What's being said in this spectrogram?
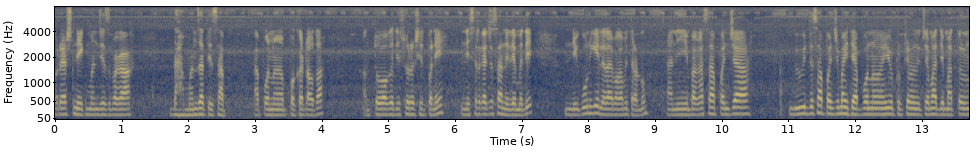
रॅशनेक म्हणजेच बघा धामण जाती साप. आपण पकडला होता. आणि तो अगदी सुरक्षितपणे निसर्गाच्या सानिध्यामध्ये निघून गेलेला आहे बघा मित्रांनो. आणि बघा सापांच्या विविध सापांची माहिती आपण यूट्यूब चॅनलच्या माध्यमातून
